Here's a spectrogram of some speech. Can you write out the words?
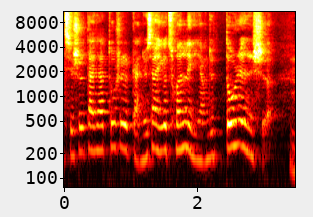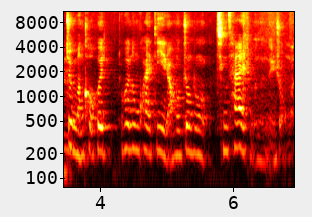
其实大家都是感觉像一个村里一样，就都认识，就门口会会弄块地，然后种种青菜什么的那种的。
